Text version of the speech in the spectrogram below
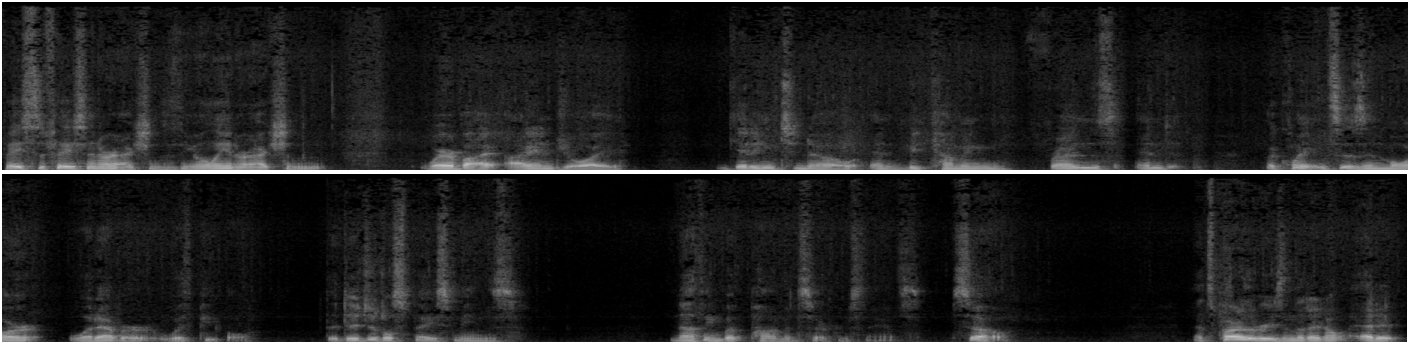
face to face interactions is the only interaction whereby I enjoy getting to know and becoming friends and acquaintances and more whatever with people. The digital space means nothing but pomp and circumstance. So, that's part of the reason that I don't edit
